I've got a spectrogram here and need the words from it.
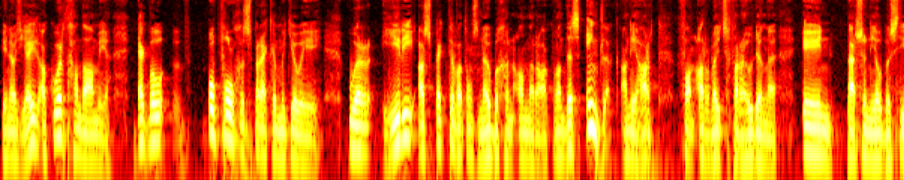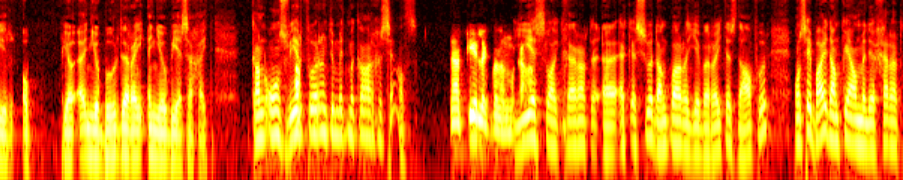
en as jy akkoord gaan daarmee. Ek wil opvolggesprekke met jou hê oor hierdie aspekte wat ons nou begin aanraak want dis eintlik aan die hart van arbeidsverhoudinge en personeelbestuur op jou in jou boerdery in jou besigheid. Kan ons weer vorentoe met mekaar gesels? Natuurlik wil ons mekaar. Yes, like Gerard, uh, ek is so dankbaar dat jy bereid is daarvoor. Ons sê baie dankie aan meneer Gerard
